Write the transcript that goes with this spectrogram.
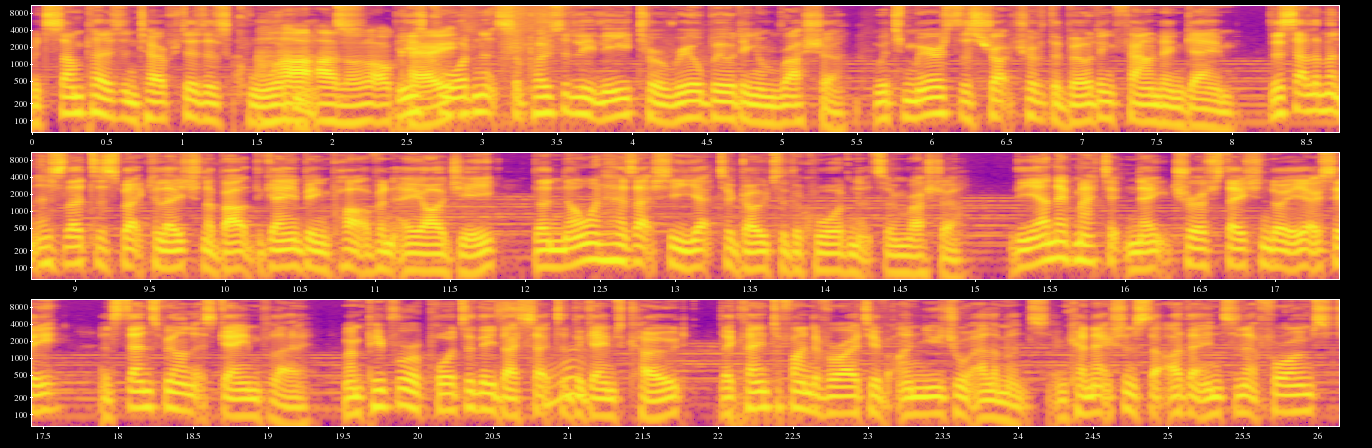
which some players interpreted as coordinates. no, These coordinates supposedly lead to a real building in Russia, which mirrors the structure of the building found in game. This element has led to speculation about the game being part of an ARG, though no one has actually yet to go to the coordinates in Russia. The enigmatic nature of Station.exe extends beyond its gameplay. When people reportedly dissected the game's code, they claimed to find a variety of unusual elements and connections to other internet forums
